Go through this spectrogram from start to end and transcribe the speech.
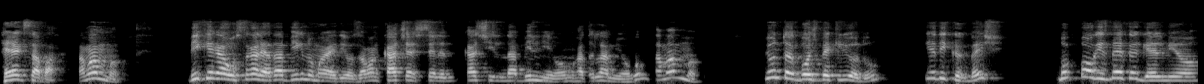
Her sabah. Tamam mı? Bir kere Avustralya'da bir numaraydı o zaman. Kaç, yaş, kaç yılında bilmiyorum, hatırlamıyorum. Tamam mı? Günter Boş bekliyordu. 7.45. Bo- Boris Becker gelmiyor.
